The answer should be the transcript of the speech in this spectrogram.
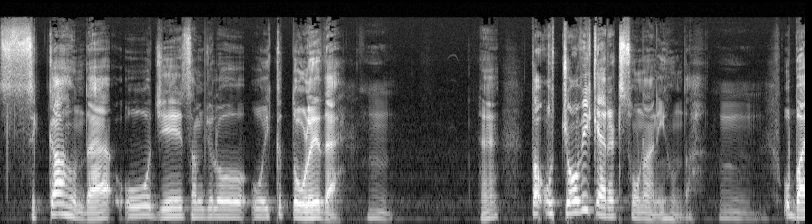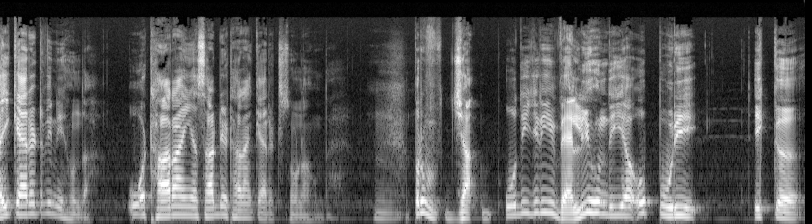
ਸਿੱਕਾ ਹੁੰਦਾ ਉਹ ਜੇ ਸਮਝ ਲਓ ਉਹ ਇੱਕ ਤੋਲੇ ਦਾ ਹੂੰ। ਹੈ। ਤਾਂ ਉਹ 24 ਕੈਰਟ ਸੋਨਾ ਨਹੀਂ ਹੁੰਦਾ। ਹੂੰ। ਉਹ 22 ਕੈਰਟ ਵੀ ਨਹੀਂ ਹੁੰਦਾ। ਉਹ 18 ਜਾਂ 18.5 ਕੈਰਟ ਸੋਨਾ ਹੁੰਦਾ ਪਰ ਉਹਦੀ ਜਿਹੜੀ ਵੈਲਿਊ ਹੁੰਦੀ ਆ ਉਹ ਪੂਰੀ ਇੱਕ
